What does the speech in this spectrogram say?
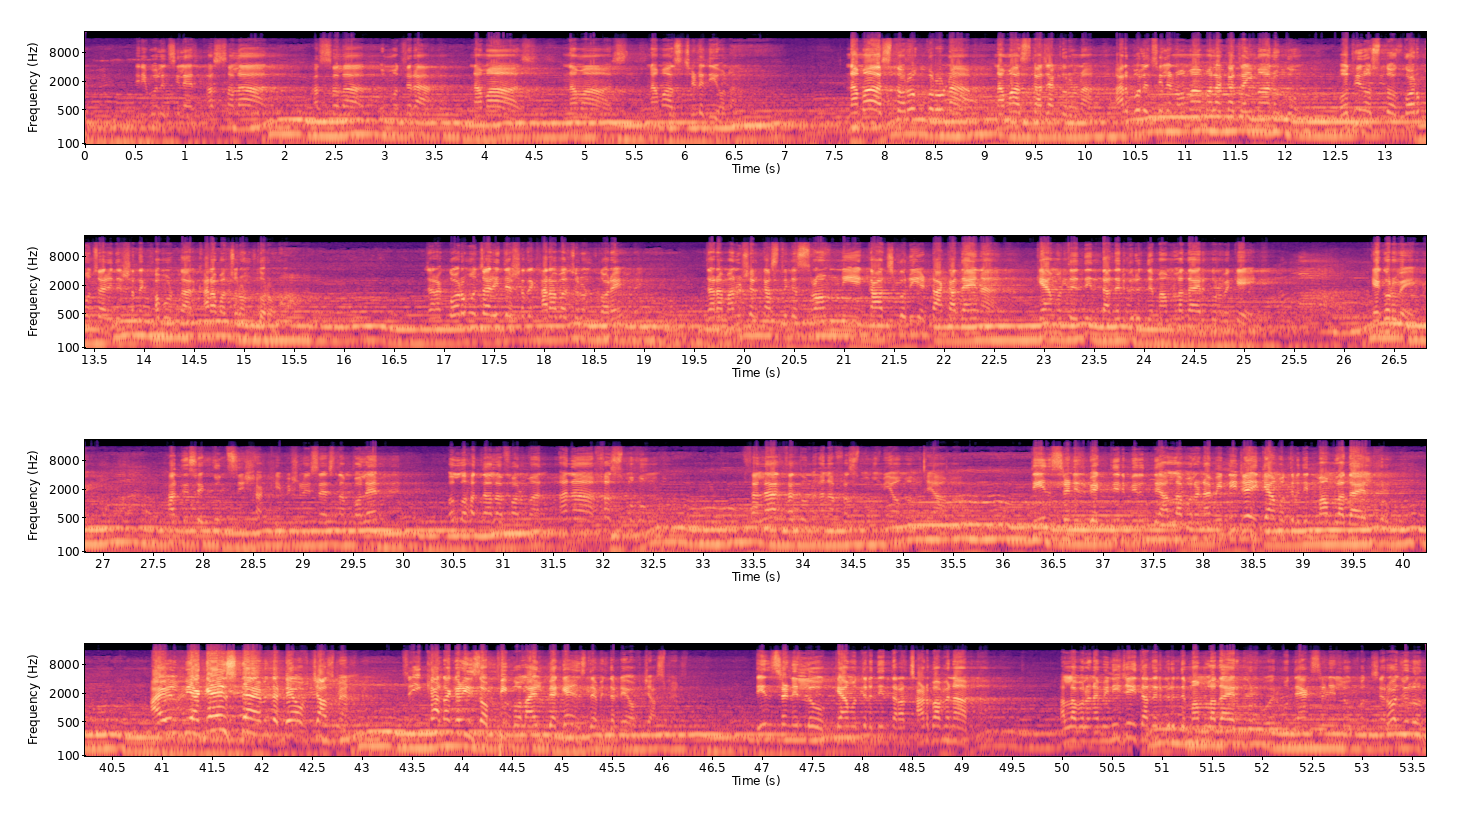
তিনি বলেছিলেন, আসসালাত আসসালাত, উম্মতেরা, নামাজ নামাজ নামাজ ছেড়ে দিও না। নামাজ তরক করো না, নামাজ কাজা করো না। আর বলেছিলেন, ওমা মালাকা জাইমান হুকুম অধীনস্থ কর্মচারীদের সাথে খবরদার খারাপ আচরণ করো না। যারা কর্মচারীদের সাথে খারাপ আচরণ করে, যারা মানুষের কাছ থেকে শ্রম নিয়ে কাজ করিয়ে টাকা দেয় না কেমতের দিন তাদের বিরুদ্ধে মামলা দায়ের করবে কে? কে করবে? হাদিসে কুদসি সাক্ষী। বিষ্ণু ইসা ইসলাম বলেন আল্লাহ তাআলা ফরমান, আনা খাসমুহুম, সালাসাতুন আনা খাসমুহুম ইয়াউমাল কিয়ামা। তিন শ্রেণির ব্যক্তির বিরুদ্ধে আল্লাহ বলেন, আমি নিজেই কিয়ামতের দিন মামলা দায়ের করব। I will be against them in the day of judgment. Three categories of people, I will be against them in the day of judgment. তিন শ্রেণির লোক কেমতের দিন তারা ছাড় পাবে না। আল্লাহ বলেন, আমি নিজেই তাদের বিরুদ্ধে মামলা দায়ের করব। এর মধ্যে এক শ্রেণির লোক হচ্ছে রজুলুন।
